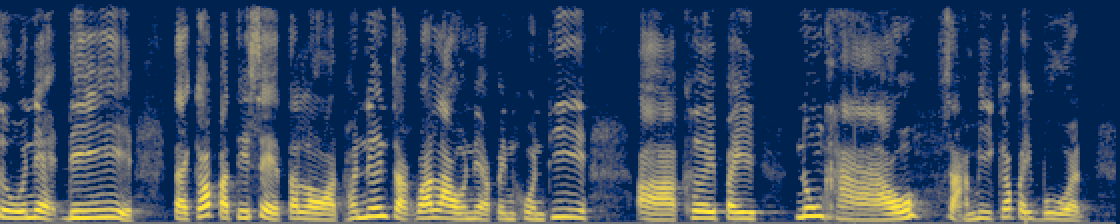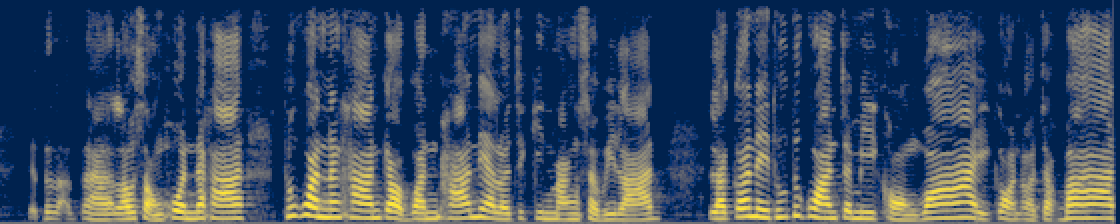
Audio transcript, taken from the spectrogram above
ซูเนี่ยดี แต่ก็ปฏิเสธตลอด เพราะเนื่องจากว่าเราเนี่ยเป็นคนที่เคยไปนุ่งขาว สามีก็ไปบวช แต่เราสองคนนะคะ ทุกวันอังคารกับวันพระเนี่ยเราจะกินมังสวิรัตแล้วก็ในทุกๆวันจะมีของไหว้ก่อนออกจากบ้าน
